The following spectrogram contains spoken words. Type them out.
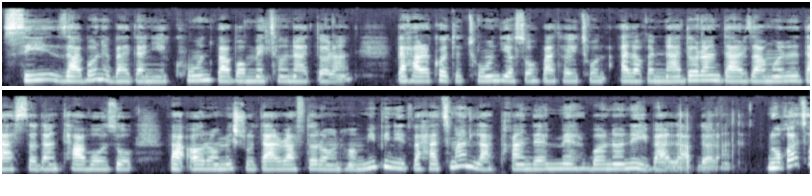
سی زبان بدنی کند و با متانت دارند. به حرکات تند یا صحبتهای تند علاقه ندارند در زمان دست دادن تواضع و آرامش رو در رفتار آنها می‌بینید و حتما لبخند مهربانانه ای بر لب دارند. نقاط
